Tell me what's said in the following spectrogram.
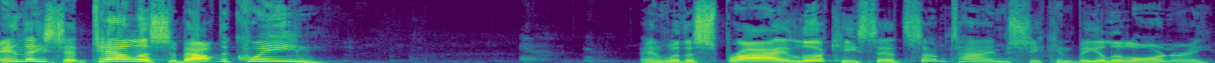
And they said, Tell us about the queen. And with a spry look, he said, Sometimes she can be a little ornery,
